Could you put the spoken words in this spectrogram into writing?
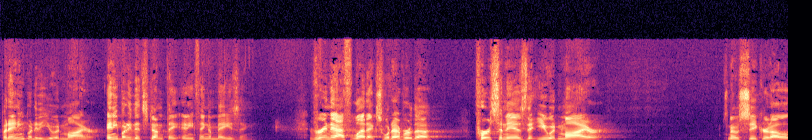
But anybody that you admire, anybody that's done th- anything amazing. If you're into athletics, whatever the person is that you admire, it's no secret. I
